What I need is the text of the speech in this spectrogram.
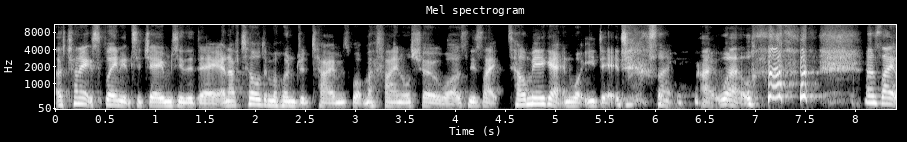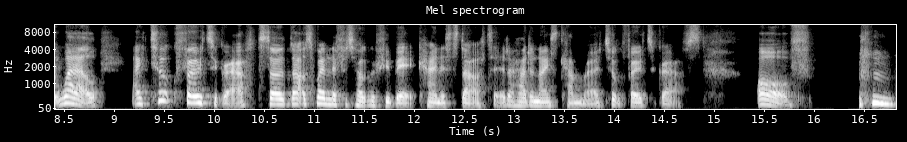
I was trying to explain it to James the other day, and I've told him a hundred times what my final show was. And he's like, Tell me again what you did. It's like, right, well, I was like, Well, I took photographs. So that's when the photography bit kind of started. I had a nice camera, I took photographs of so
